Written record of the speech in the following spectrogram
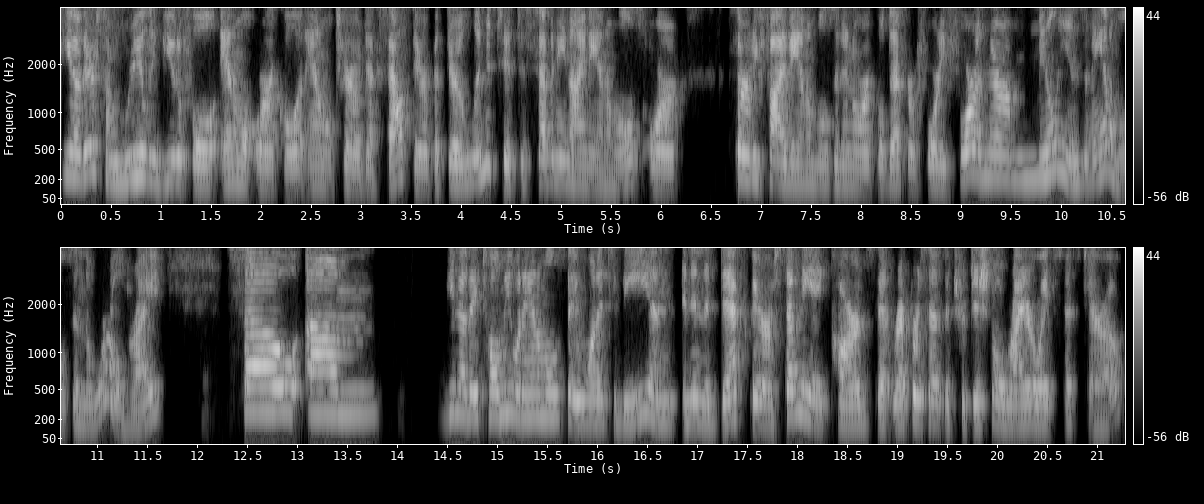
you know, there's some really beautiful animal oracle and animal tarot decks out there, but they're limited to 79 animals or 35 animals in an oracle deck or 44. And there are millions of animals in the world, right? So, um, you know, they told me what animals they wanted to be. And, and in the deck, there are 78 cards that represent the traditional Rider Waite Smith Tarot.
